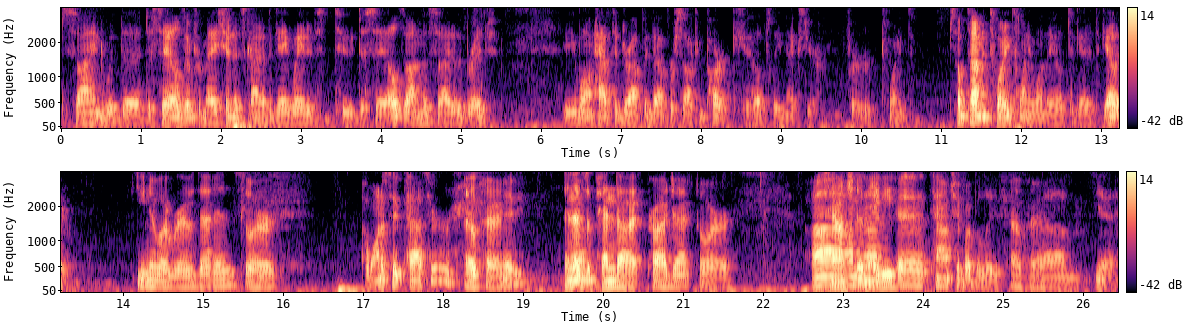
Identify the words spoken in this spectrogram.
signed with the DeSales information as kind of the gateway to, to DeSales on the side of the bridge. You won't have to drop into Upper Saucon Park hopefully next year for 20, sometime in 2021 they hope to get it together. Do you know what road that is, or I want to say Passer, okay? maybe. And that's a Um, PennDOT project, or Uh, Township, not- maybe? Uh, township, I believe. okay? Um, yeah,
